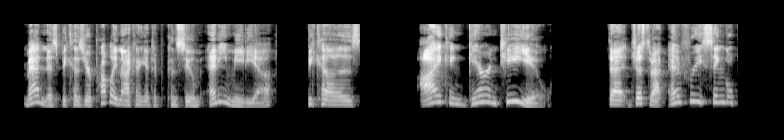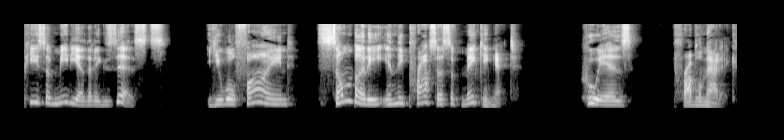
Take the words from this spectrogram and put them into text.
Madness because you're probably not going to get to consume any media because I can guarantee you that just about every single piece of media that exists, you will find somebody in the process of making it who is problematic,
